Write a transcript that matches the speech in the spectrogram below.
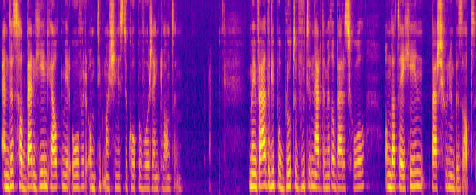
En dus had Ben geen geld meer over om typemachines te kopen voor zijn klanten. Mijn vader liep op blote voeten naar de middelbare school omdat hij geen paar schoenen bezat.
